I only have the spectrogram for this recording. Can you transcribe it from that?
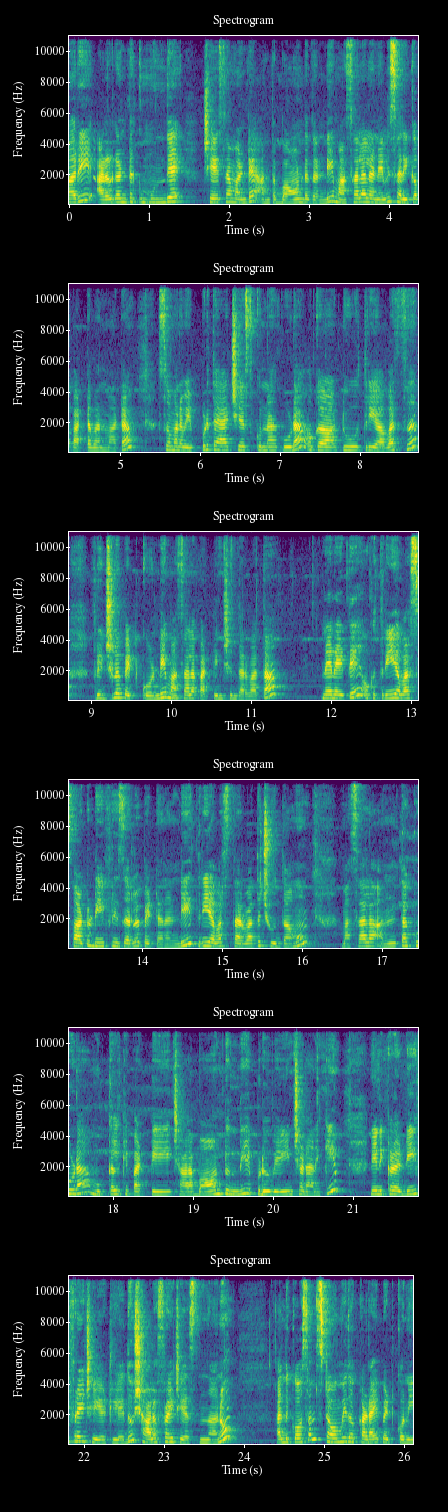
మరి అరగంటకు ముందే చేసామంటే అంత బాగుండదండి. మసాలాలు అనేవి సరిగ్గా పట్టవన్నమాట. సో మనం ఎప్పుడు తయారు చేసుకున్నా కూడా ఒక టూ త్రీ అవర్స్ ఫ్రిడ్జ్లో పెట్టుకోండి. మసాలా పట్టించిన తర్వాత నేనైతే ఒక త్రీ అవర్స్ పాటు డీ ఫ్రీజర్లో పెట్టానండి. త్రీ అవర్స్ తర్వాత చూద్దాము. మసాలా అంతా కూడా ముక్కలకి పట్టి చాలా బాగుంటుంది ఇప్పుడు వేయించడానికి. నేను ఇక్కడ డీప్ ఫ్రై చేయట్లేదు షాలో ఫ్రై చేస్తున్నాను. అందుకోసం స్టవ్ మీద ఒక కడాయి పెట్టుకొని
